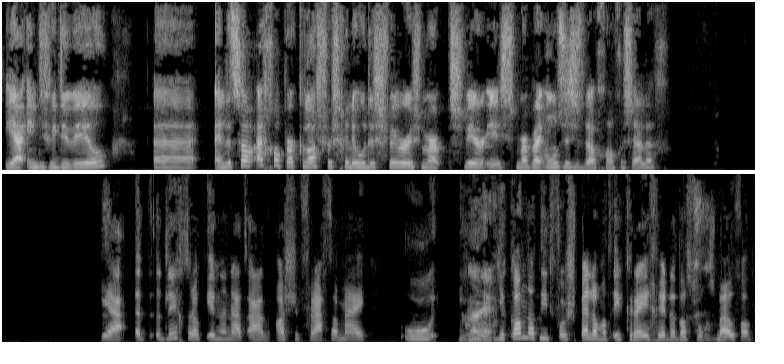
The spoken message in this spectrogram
ja, individueel. Eh, en het zal echt wel per klas verschillen hoe de sfeer is, maar, sfeer is. Maar bij ons is het wel gewoon gezellig. Ja, het, het ligt er ook inderdaad aan als je vraagt aan mij. Hoe, je, Nee. je kan dat niet voorspellen, want ik reageerde dat volgens mij ook van.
